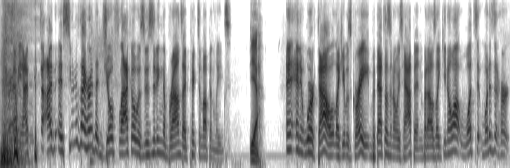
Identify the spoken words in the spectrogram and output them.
I mean, I, I as soon as I heard that Joe Flacco was visiting the Browns, I picked him up in leagues. yeah and, and it worked out like it was great but that doesn't always happen but i was like you know what? What's it what does it hurt?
